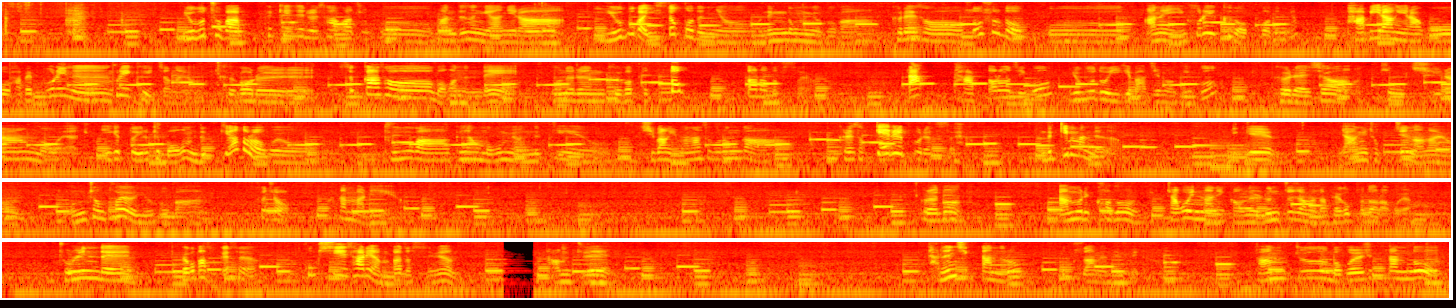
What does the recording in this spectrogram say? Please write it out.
유부초밥 패키지를 사가지고 만드는 게 아니라 이 유부가 있었거든요 냉동 유부가 그래서 소스도 없고 안에 이 후레이크도 없거든요 밥이랑이라고 밥에 뿌리는 프레이크 있잖아요. 그거를 쓱 까서 먹었는데 오늘은 그것도 똑 떨어졌어요. 딱 다 떨어지고 유부도 이게 마지막이고 그래서 김치랑 먹어야죠. 이게 또 이렇게 먹으면 느끼하더라고요. 두부가 그냥 먹으면 느끼해요. 지방이 많아서 그런가. 그래서 깨를 뿌렸어요. 느낌만 내려고. 이게 양이 적진 않아요. 엄청 커요, 유부가. 크죠? 크단 말이에요. 그래도 아무리 커도 자고 있나니까 오늘 눈 뜨자마자 배고프더라고요. 졸린데 배고파서 깼어요. 혹시 살이 안 빠졌으면 다음 주에 다른 식단으로 복수하면 됩니다. 다음 주 먹을 식단도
